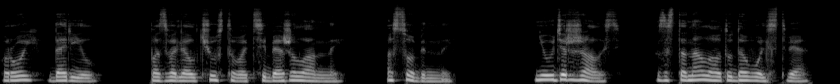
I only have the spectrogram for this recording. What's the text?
Рой дарил, позволял чувствовать себя желанной, особенной. Не удержалась, застонала от удовольствия.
